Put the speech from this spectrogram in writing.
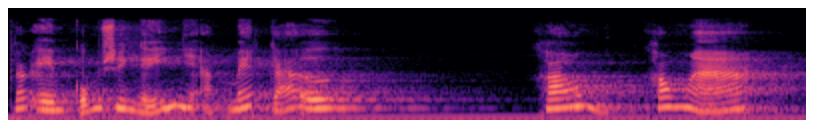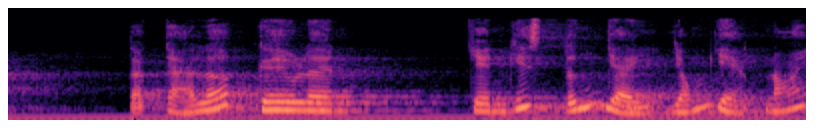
Các em cũng suy nghĩ như Ahmed cả ư? Không, không ạ à. Tất cả lớp kêu lên Chengis đứng dậy giống dạc nói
